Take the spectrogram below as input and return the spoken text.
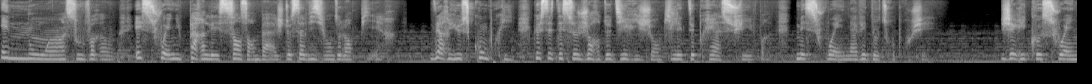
et non à un souverain, et Swain parlait sans embâche de sa vision de l'Empire. Darius comprit que c'était ce genre de dirigeant qu'il était prêt à suivre, mais Swain avait d'autres projets. Jericho Swain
